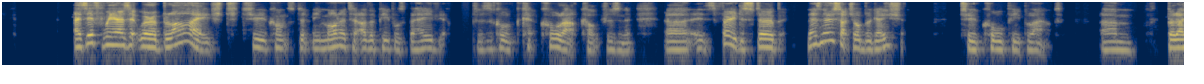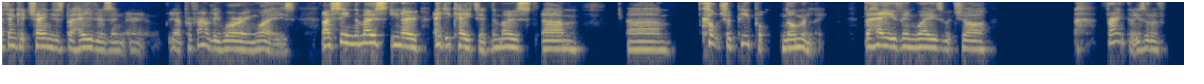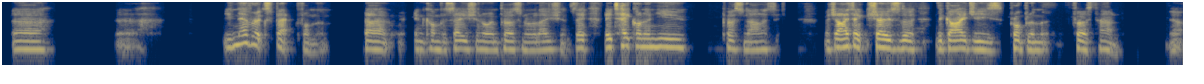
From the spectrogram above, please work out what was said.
As if we're, as it were, obliged to constantly monitor other people's behaviour. This is called call out culture, isn't it? Uh, it's very disturbing. There's no such obligation to call people out. Um, but I think it changes behaviors in uh, profoundly worrying ways. I've seen the most, you know, educated, the most um, um, cultured people, nominally, behave in ways which are, frankly, sort of uh, uh, you never expect from them uh, in conversation or in personal relations. They they take on a new personality which I think shows the the Gyges problem firsthand. Yeah.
